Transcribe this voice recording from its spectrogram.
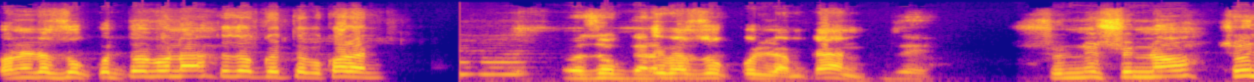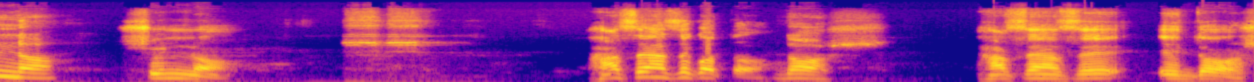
তখন এটা যোগ করতে হবে না? যোগ করতে হবে করেন। এবার যোগ দেন। এবার যোগ করলাম কেন? জি। শূন্য শূন্য? শূন্য। শূন্য। হাসে হাসে কত? দশ। হাসে হাসে এই দশ।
